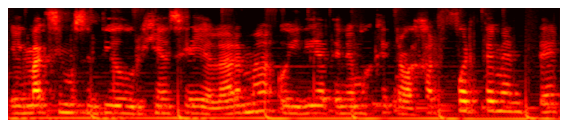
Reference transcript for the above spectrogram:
el máximo sentido de urgencia y alarma. Hoy día tenemos que trabajar fuertemente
